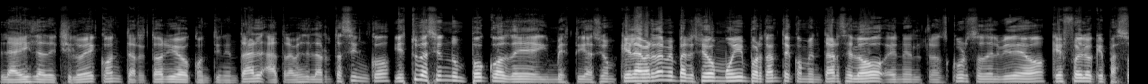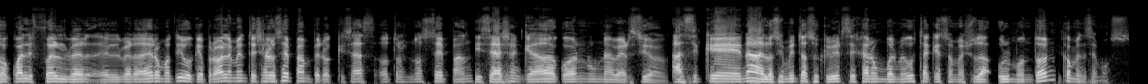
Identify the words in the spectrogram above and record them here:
la isla de Chiloé con territorio continental a través de la Ruta 5. Y estuve haciendo un poco de investigación, que la verdad me pareció muy importante comentárselo en el transcurso del video. ¿Qué fue lo que pasó? ¿Cuál fue el, el verdadero motivo? Que probablemente ya lo sepan, pero quizás otros no sepan y se hayan quedado con una versión. Así que nada, los invito a suscribirse y dejar un buen me gusta, que eso me ayuda un montón. Comencemos.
